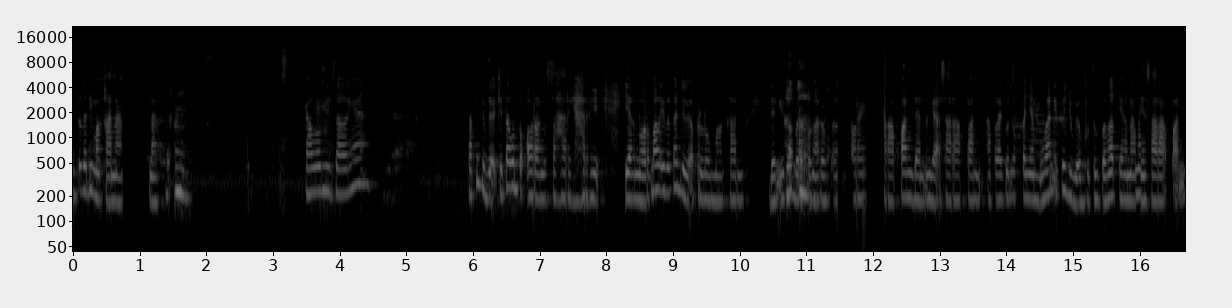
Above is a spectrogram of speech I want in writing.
itu tadi makanan. Nah, Mm-mm. kalau misalnya tapi juga kita untuk orang sehari-hari yang normal itu kan juga perlu makan dan itu berpengaruh banget orang sarapan dan enggak sarapan apalagi untuk penyembuhan itu juga butuh banget yang namanya sarapan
